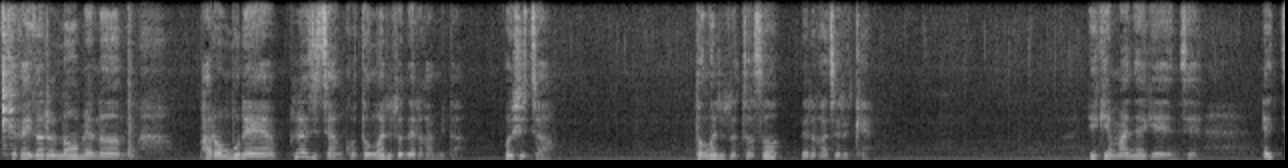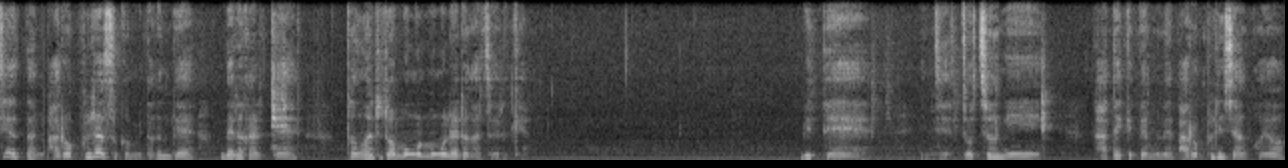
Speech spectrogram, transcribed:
제가 이거를 넣으면은 바로 물에 풀려지지 않고 덩어리로 내려갑니다. 보이시죠? 덩어리로 쪄서 내려가죠, 이렇게. 이게 만약에 이제 액체였다면 바로 풀렸을 겁니다. 근데 내려갈 때 덩어리로 몽글몽글 내려가죠, 이렇게. 밑에 이제 조청이 다 됐기 때문에 바로 풀리지 않고요.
